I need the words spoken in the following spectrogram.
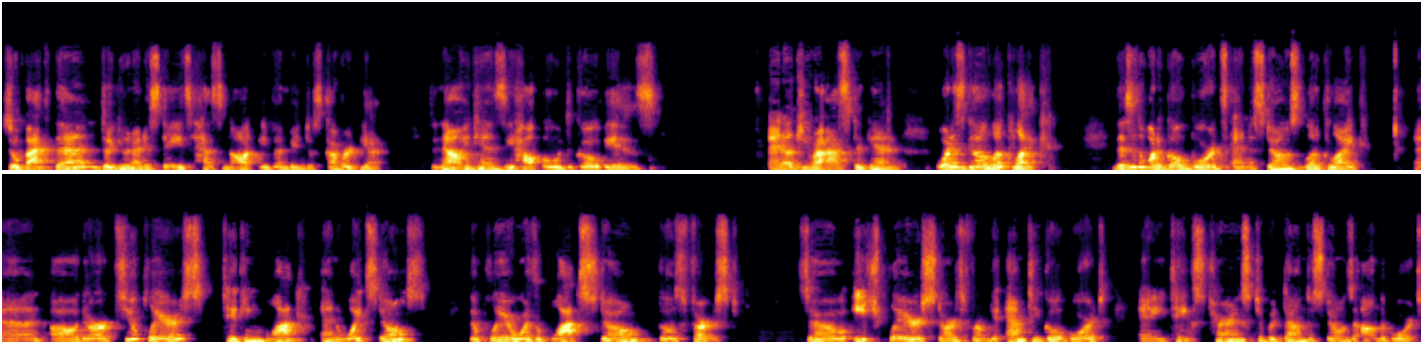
So back then, the United States has not even been discovered yet. So now you can see how old Go is. And Akira asked again, what does Go look like? This is what a Go boards and stones look like. And uh, there are two players taking black and white stones. The player with a black stone goes first. So each player starts from the empty go board and he takes turns to put down the stones on the board.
